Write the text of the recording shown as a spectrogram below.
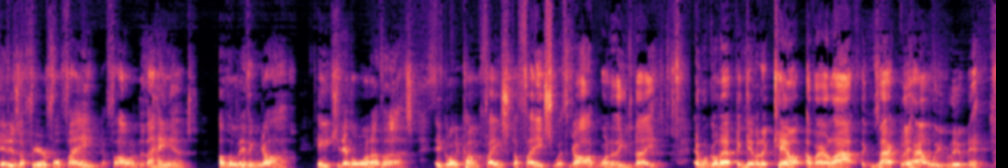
It is a fearful thing to fall into the hands of the living God. Each and every one of us is going to come face to face with God one of these days. And we're going to have to give an account of our life, exactly how we've lived it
